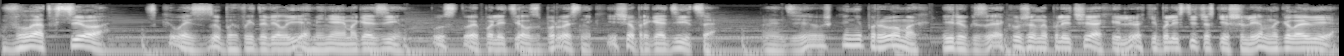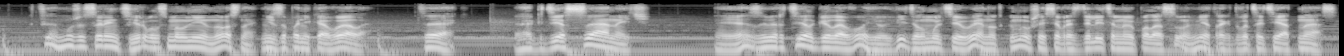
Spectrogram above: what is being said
«Влад, все!» Сквозь зубы выдавил я, меняя магазин. Пустой полетел сбросник, еще пригодится. Девушка не промах, и рюкзак уже на плечах, и легкий баллистический шлем на голове. К тому же сориентировалась молниеносно, не запаниковала. Так, а где Саныч? Я завертел головой и увидел мультивен, уткнувшийся в разделительную полосу метрах двадцати от нас.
